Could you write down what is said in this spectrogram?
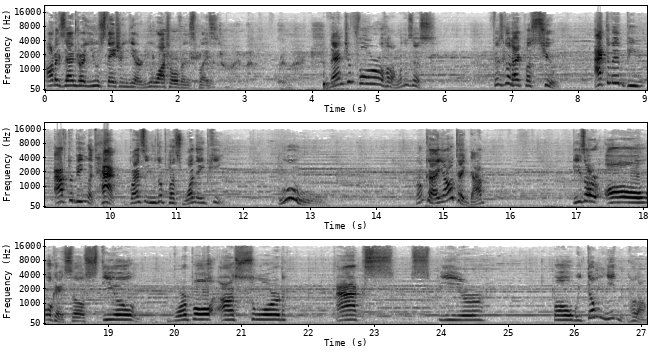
Alexandra, you station here. You watch over this place. Vengeful. Hold on, what is this? Physical attack plus 2. Activate be after being attacked. Grants the user plus 1 AP. Ooh. Okay, I'll take that. These are all. Okay, so steel, vorpal uh, sword, axe, spear, bow. We don't need. Hold on.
